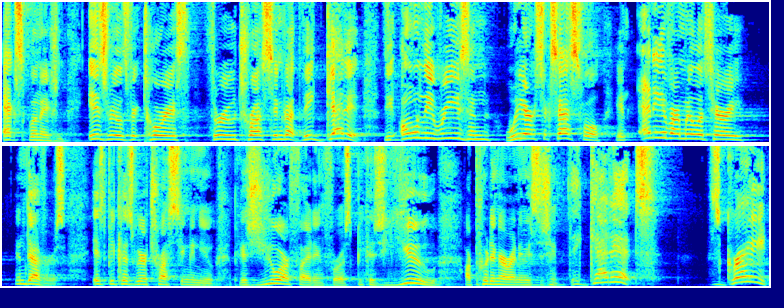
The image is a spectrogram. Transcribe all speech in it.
explanation. Israel's victorious through trust in God. They get it. The only reason we are successful in any of our military endeavors is because we are trusting in you, because you are fighting for us, because you are putting our enemies to shame. They get it. It's great.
